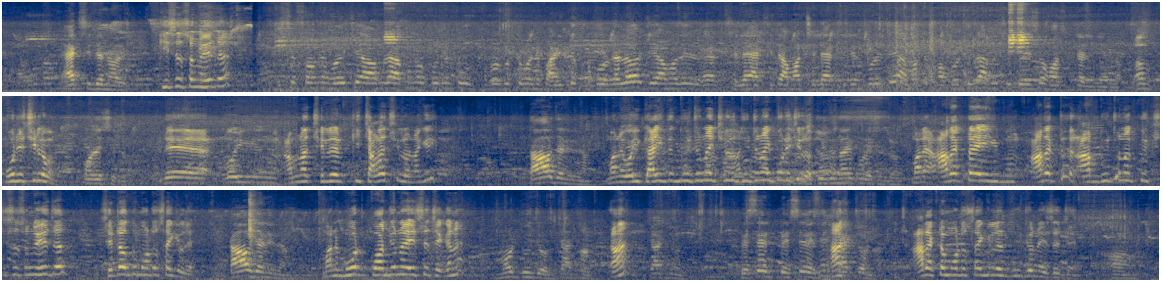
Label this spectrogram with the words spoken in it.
অ্যাক্সিডেন্ট হয়। কিসের সঙ্গে হয়েছে? কিসের সঙ্গে হয়েছে আমরা এখনও পর্যন্ত খবর করতে পারিনি। বাড়িতে খবর গেল যে আমাদের এক ছেলে অ্যাক্সিডেন্ট আমার ছেলে অ্যাক্সিডেন্ট করেছে আমাকে খবর দিল আমি ছুটে এসে হসপিটাল নিয়ে এলাম। পড়েছিল? করেছিল যে ওই আপনার ছেলের কি চালাচ্ছিল নাকি? তাও জানি না। মানে ওই গাড়িতে দুজনাই ছিল দুজনাই পড়েছিল? দুজনাই পড়েছিল। মানে আরেকটা এই আরেকটা আর দুজনা কিসের সঙ্গে হয়েছে? সেটাও তো মোটর সাইকেলে তাও জানি না। মানে মোট কজনা এসেছে এখানে? মোট দুজন চারজন। হ্যাঁ চারজন। পেশেন্ট পেশেন্ট চারজন। আর একটা মোটর সাইকেলে দুজন এসেছে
